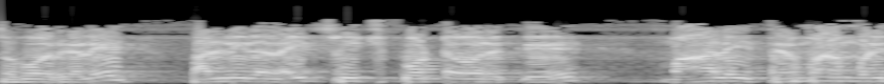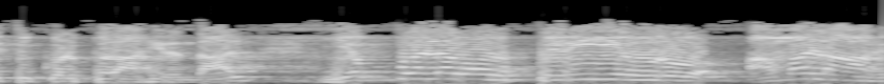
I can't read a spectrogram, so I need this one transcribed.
சகோதரர்களே பள்ளியில லைட் சுவிட்ச் போட்டவருக்கு மாலை திருமணம் முடித்துக் கொடுப்பதாக இருந்தால் எவ்வளவு பெரிய ஒரு அமலாக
